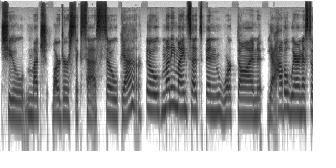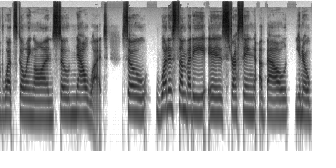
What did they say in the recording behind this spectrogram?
to much larger success. So, yeah. So, money mindset's been worked on. You have awareness of what's going on. So, now what? So, what if somebody is stressing about, you know,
